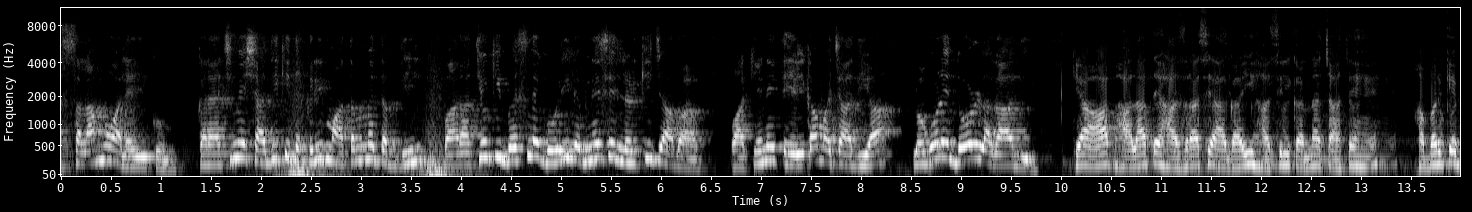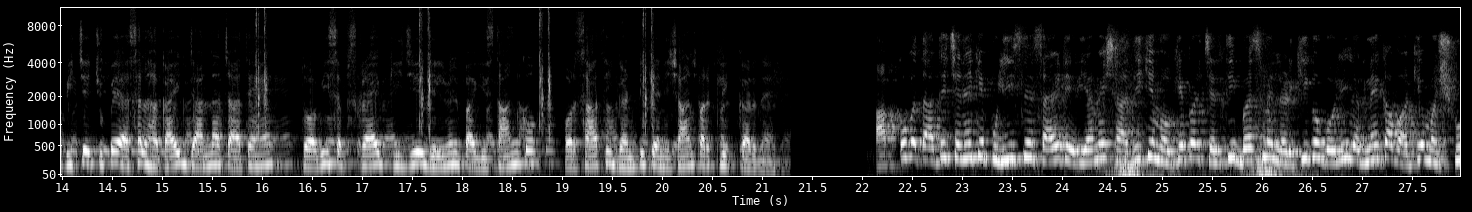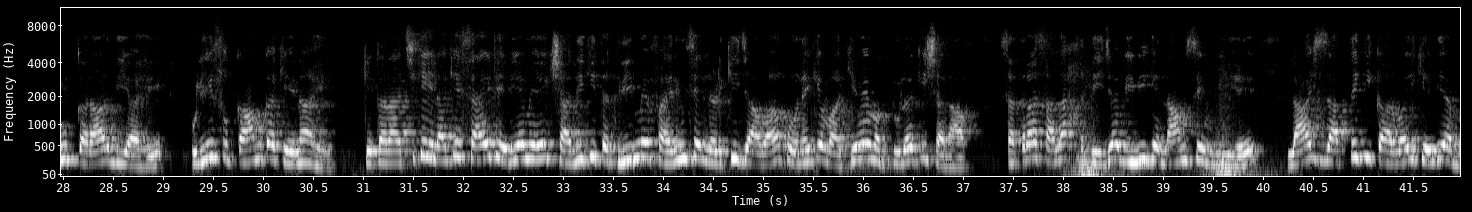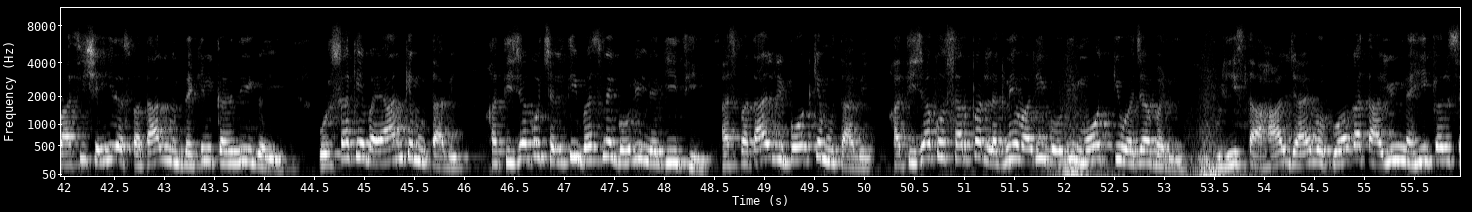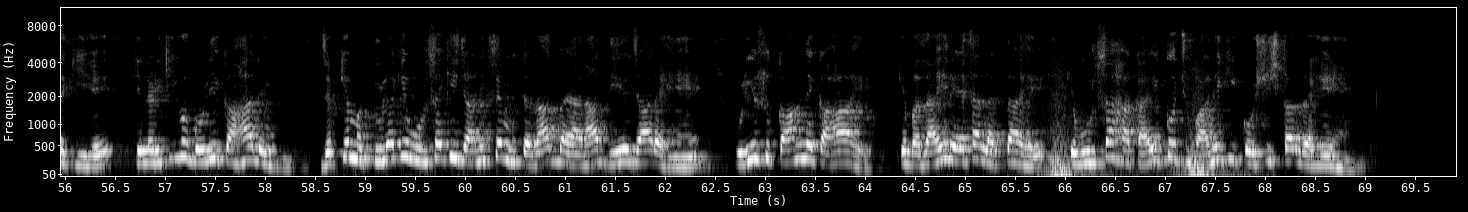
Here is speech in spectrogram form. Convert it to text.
السلام علیکم۔ کراچی میں شادی کی تقریب ماتم میں تبدیل، باراتیوں کی بس میں گولی لگنے سے لڑکی جا بھاگ واقعے نے تہلکا مچا دیا، لوگوں نے دوڑ لگا دی۔ کیا آپ حالات حاضرہ سے آگاہی حاصل کرنا چاہتے ہیں؟ خبر کے پیچھے چھپے اصل حقائق جاننا چاہتے ہیں، تو ابھی سبسکرائب کیجیے دل پاکستان کو اور ساتھ ہی گھنٹی کے نشان پر کلک کر دیں۔ آپ کو بتاتے چلیں کہ پولیس نے سائٹ ایریا میں شادی کے موقع پر چلتی بس میں لڑکی کو گولی لگنے کا واقعہ مشکوک قرار دیا ہے۔ پولیس حکام کا کہنا ہے کہ کراچی کے علاقے سائٹ ایریا میں ایک شادی کی تقریب میں فائرنگ سے لڑکی جاواق ہونے کے واقعے میں مقتولہ کی شناخت۔ سترہ سالہ خدیجہ بی بی کے نام سے ہوئی ہے۔ لاش ضابطے کی کاروائی کے لیے عباسی شہید اسپتال منتقل کر دی گئی۔ ورسا کے بیان کے مطابق خدیجہ کو چلتی بس میں گولی لگی تھی۔ اسپتال رپورٹ کے مطابق خدیجہ کو سر پر لگنے والی گولی موت کی وجہ بنی۔ پولیس تاحال جائے وقوع کا تعین نہیں کر سکی ہے کہ لڑکی کو گولی کہاں لگی۔ جبکہ مقتولہ کی ورثہ کی جانب سے متضاد بیانات دیے جا رہے ہیں، پولیس حکام نے کہا ہے کہ بظاہر ایسا لگتا ہے کہ ورثہ حقائق کو چھپانے کی کوشش کر رہے ہیں۔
